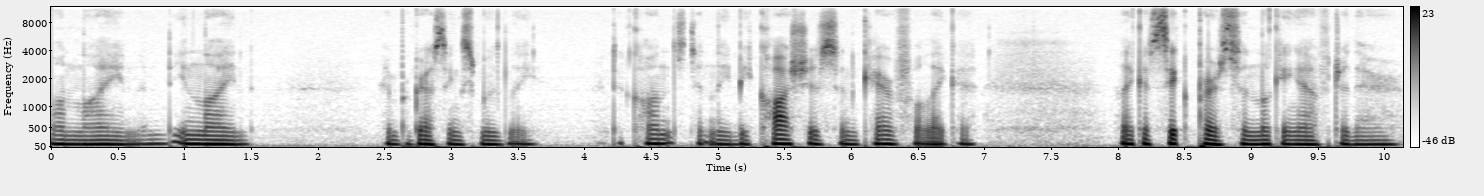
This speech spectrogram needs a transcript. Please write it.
online and in line and progressing smoothly. And to constantly be cautious and careful like a like a sick person looking after their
